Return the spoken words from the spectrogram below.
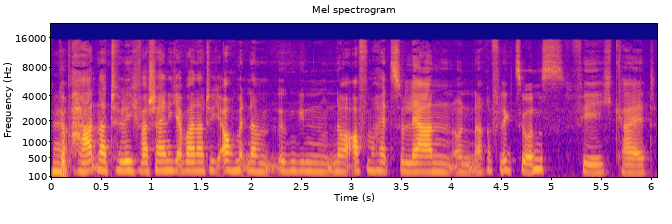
Ja. Gepaart natürlich, wahrscheinlich aber natürlich auch mit einer irgendwie einer Offenheit zu lernen und einer Reflexionsfähigkeit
